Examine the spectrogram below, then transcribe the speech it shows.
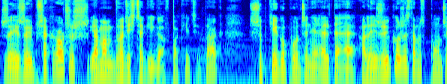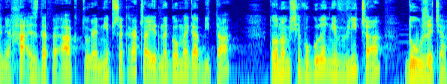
że jeżeli przekroczysz, ja mam 20 giga w pakiecie, tak? Szybkiego połączenia LTE, ale jeżeli korzystam z połączenia HSDPA, które nie przekracza 1 megabita, to ono mi się w ogóle nie wlicza do użycia.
